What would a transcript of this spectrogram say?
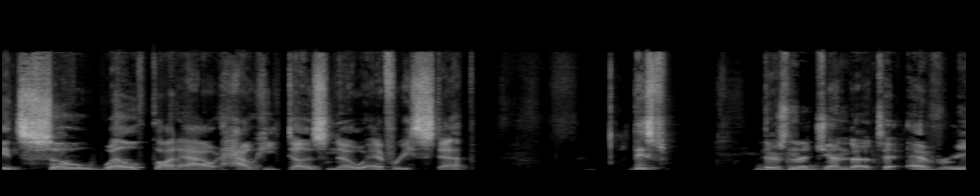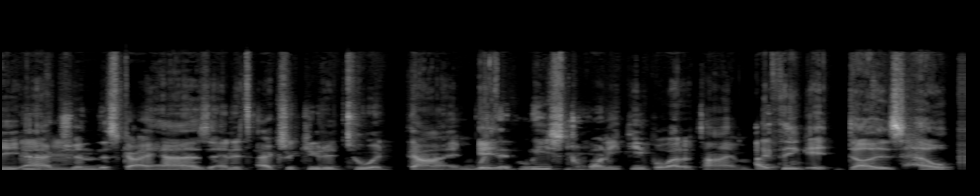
It's so well thought out how he does know every step. This there's an agenda to every Mhm. action this guy has, and it's executed to a dime with It- at least Mhm. 20 people at a time. I think it does help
